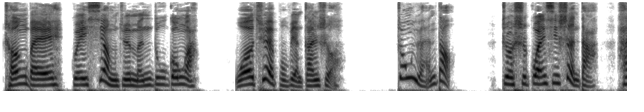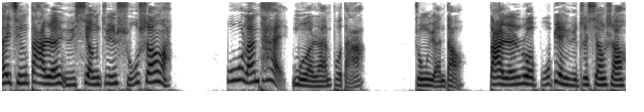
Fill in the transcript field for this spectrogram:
城北归相军门都公啊，我却不便干涉。”中原道。这事关系甚大，还请大人与相军熟商啊！乌兰泰默然不答。中原道：“大人若不便与之相商，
